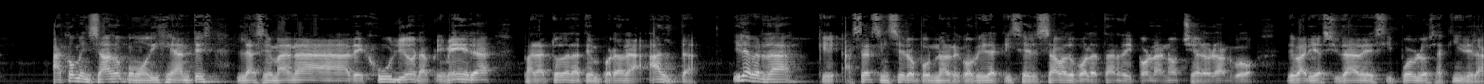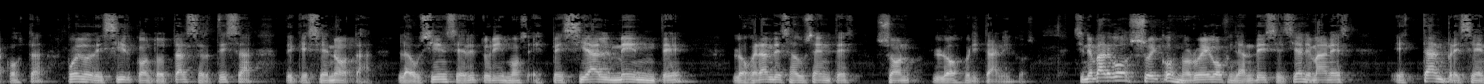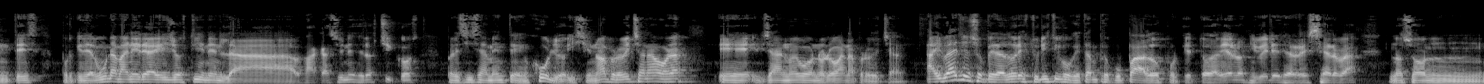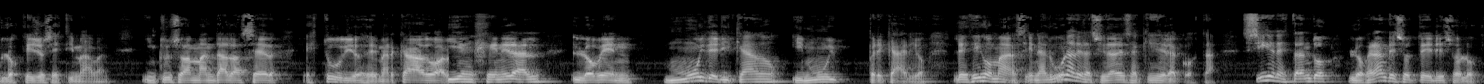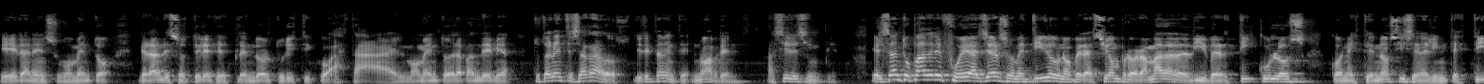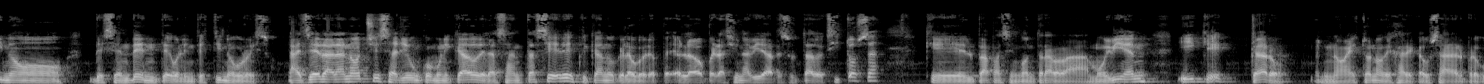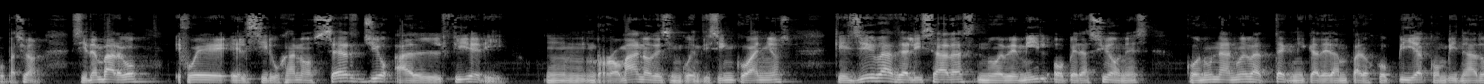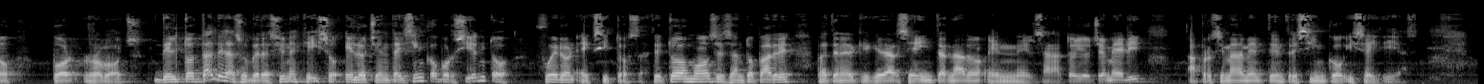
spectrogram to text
ha comenzado, como dije antes, la semana de julio, la primera, para toda la temporada alta. Y la verdad que, a ser sincero, por una recorrida que hice el sábado por la tarde y por la noche a lo largo de varias ciudades y pueblos aquí de la costa, puedo decir con total certeza de que se nota la ausencia de turismos, especialmente los grandes ausentes son los británicos. Sin embargo, suecos, noruegos, finlandeses y alemanes están presentes porque de alguna manera ellos tienen las vacaciones de los chicos precisamente en julio y si no aprovechan ahora eh, ya nuevo no lo van a aprovechar. Hay varios operadores turísticos que están preocupados porque todavía los niveles de reserva no son los que ellos estimaban. Incluso han mandado a hacer estudios de mercado y en general lo ven muy delicado y muy precario. Les digo más, en algunas de las ciudades aquí de la costa siguen estando los grandes hoteles o los que eran en su momento grandes hoteles de esplendor turístico hasta el momento de la pandemia, totalmente cerrados directamente, no abren, así de simple. El Santo Padre fue ayer sometido a una operación programada de divertículos con estenosis en el intestino descendente o el intestino grueso. Ayer a la noche salió un comunicado de la Santa Sede explicando que la, operación había resultado exitosa, que el Papa se encontraba muy bien y que, claro, no, esto no deja de causar preocupación. Sin embargo, fue el cirujano Sergio Alfieri, un romano de 55 años, que lleva realizadas 9.000 operaciones con una nueva técnica de lamparoscopía combinado por robots. Del total de las operaciones que hizo, el 85% fueron exitosas. De todos modos, el Santo Padre va a tener que quedarse internado en el Sanatorio Gemelli aproximadamente entre 5 y 6 días.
